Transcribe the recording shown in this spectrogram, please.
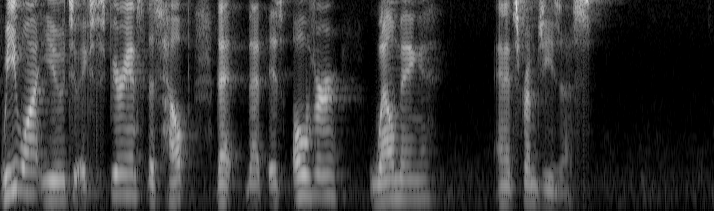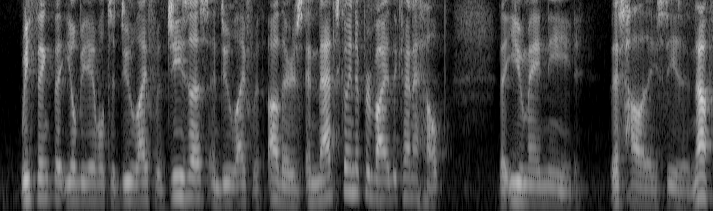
We want you to experience this help that, that is overwhelming and it's from Jesus. We think that you'll be able to do life with Jesus and do life with others, and that's going to provide the kind of help that you may need this holiday season. Now,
